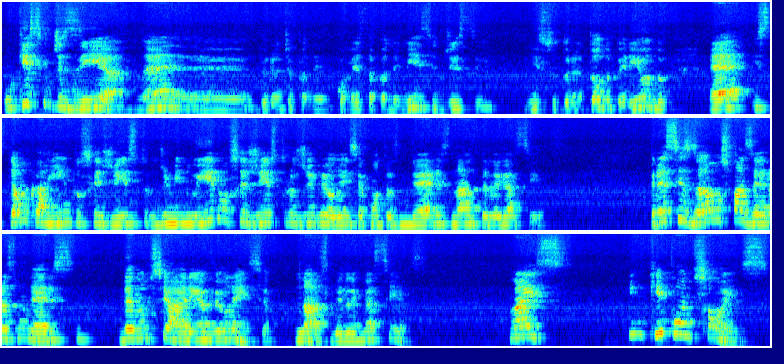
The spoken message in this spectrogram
o que se dizia né, é, durante o começo da pandemia, se disse isso durante todo o período, é, estão caindo os registros, diminuíram os registros de violência contra as mulheres nas delegacias. Precisamos fazer as mulheres denunciarem a violência nas delegacias. Mas em que condições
